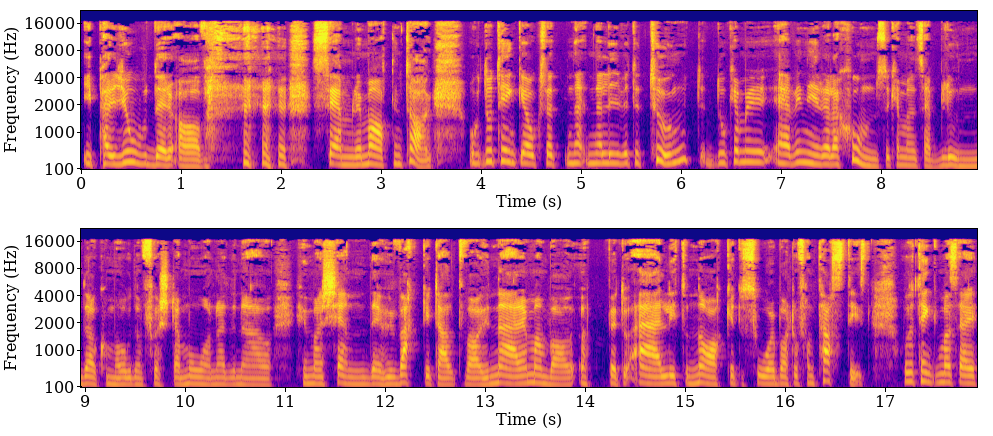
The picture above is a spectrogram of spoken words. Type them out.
i perioder av sämre matintag. Och då tänker jag också att när, när, livet är tungt, då kan man ju, även i en relation så kan man så blunda och komma ihåg de första månaderna och hur man kände, hur vackert allt var, hur nära man var, öppet och ärligt och naket och sårbart och fantastiskt. Och då tänker man så här,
